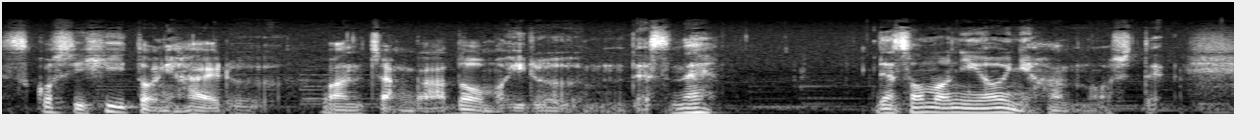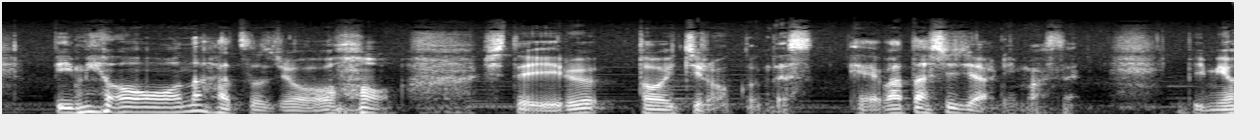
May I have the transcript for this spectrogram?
少しヒートに入るワンちゃんがどうもいるんですね。でその匂いに反応して微妙な発情をしている東一郎くんです、えー、私じゃありません。微妙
